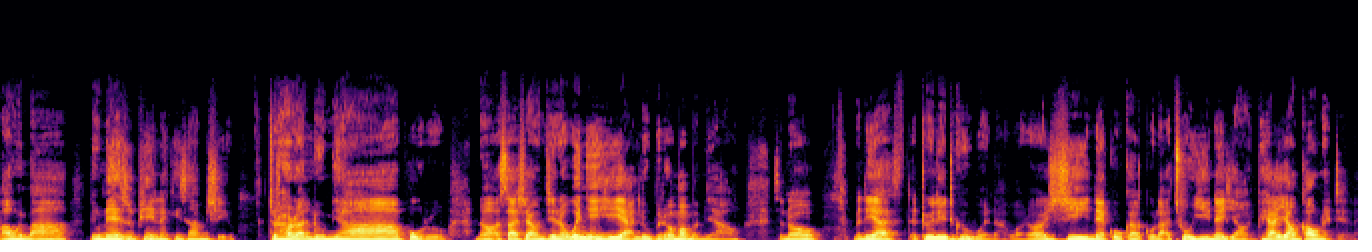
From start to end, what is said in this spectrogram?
ပါဝင်ပါလူနည်းစုဖြစ်ရင်လည်းကိစ္စမရှိဘူးကျွန်တော်ကလူများဖို့လို့เนาะအစာရှောင်ခြင်းတော့ဝိညာဉ်ရေးရလူဘယ်တော့မှမများအောင်ကျွန်တော်မနေ့ကအတွေးလေးတစ်ခုဝင်တာပေါ့เนาะရေနဲ့ကိုကာကိုလာအချိုရည်နဲ့ရောင်းဘယ်ဟာရောင်းကောင်းတယ်တဲ့လေ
